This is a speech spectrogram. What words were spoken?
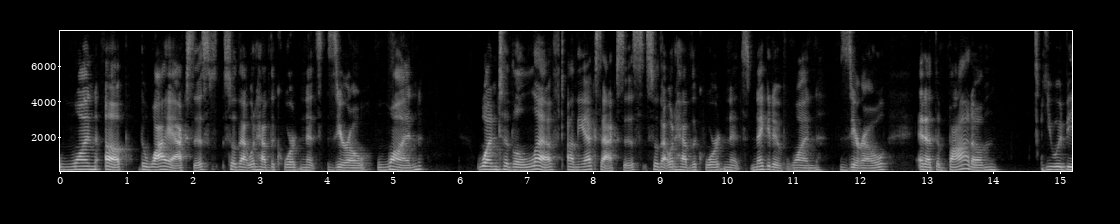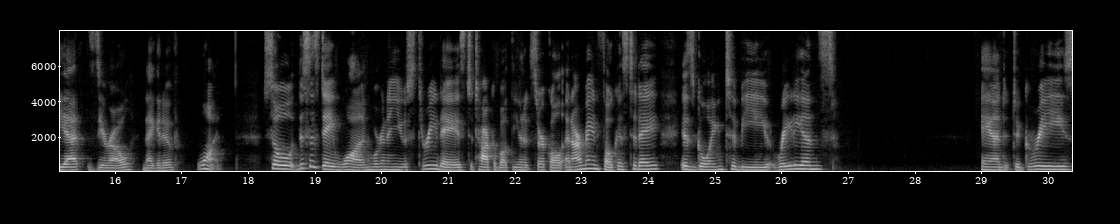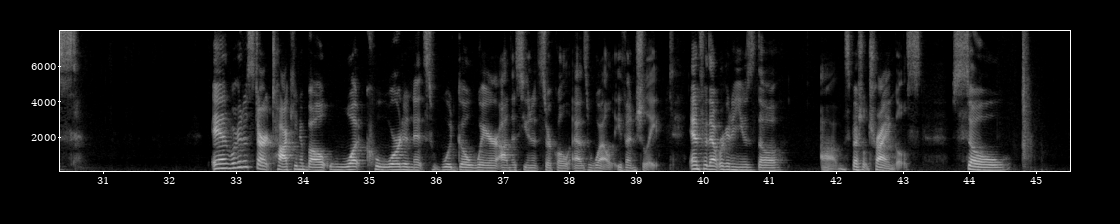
1 up the y-axis, so that would have the coordinates 0, 1, one to the left on the x-axis, so that would have the coordinates negative 1, 0. And at the bottom, you would be at 0, negative 1. So this is day one. We're going to use three days to talk about the unit circle. And our main focus today is going to be radians and degrees and we're going to start talking about what coordinates would go where on this unit circle as well eventually. And for that, we're going to use the um, special triangles. So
